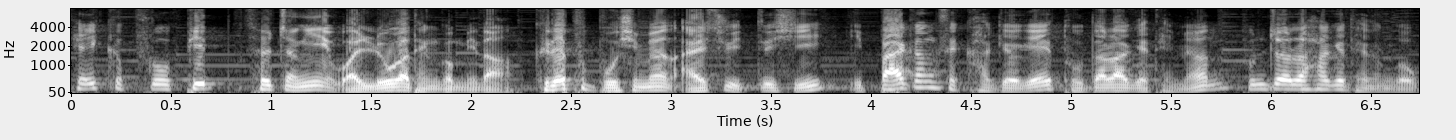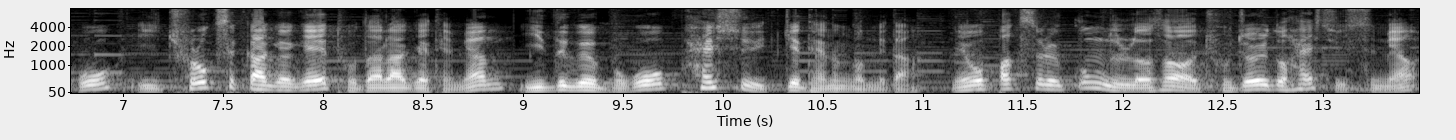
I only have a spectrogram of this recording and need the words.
테이크 프로핏 설정이 완료가 된 겁니다. 그래프 보시면 알 수 있듯이 이 빨강색 가격에 도달하게 되면 손절을 하게 되는 거고 이 초록색 가격에 도달하게 되면 이득을 보고 팔 수 있게 되는 겁니다. 메모 박스를 꾹 눌러서 조절도 할 수 있으며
